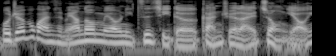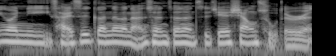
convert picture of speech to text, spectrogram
我觉得不管怎么样都没有你自己的感觉来重要，因为你才是跟那个男生真的直接相处的人。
